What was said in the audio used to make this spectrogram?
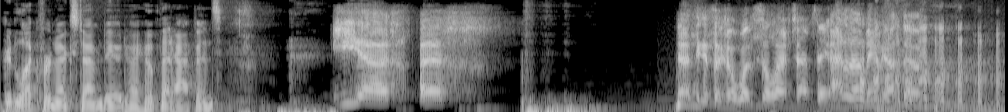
Good luck for next time, dude. I hope that happens. Yeah. Uh, yeah, I think it's like a once in a lifetime thing. I don't know. Maybe not though.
